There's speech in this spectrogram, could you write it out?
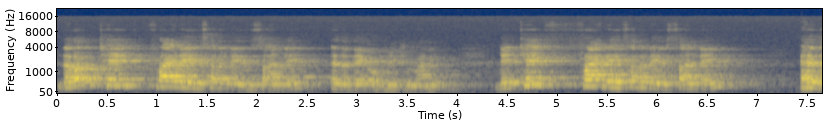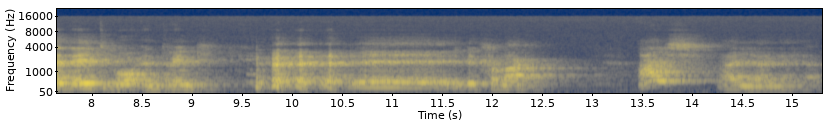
they don't take Friday, and Saturday, and Sunday as a day of making money. They take Friday, Saturday, and Sunday as a day to go and drink. Bit kalaka. Aish, ay, ay, ay, ay.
